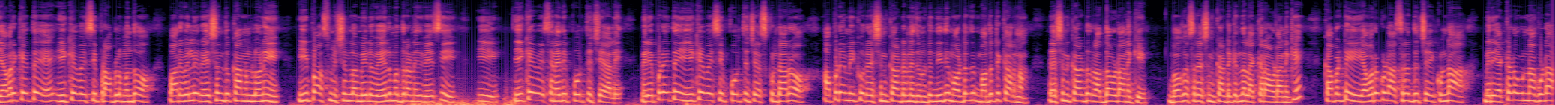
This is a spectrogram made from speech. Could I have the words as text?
ఎవరికైతే ఈకేవైసీ ప్రాబ్లం ఉందో వారు వెళ్ళి రేషన్ దుకాణంలోని ఈ పాస్ మిషన్లో మీరు వేలుముద్ర అనేది వేసి ఈ ఈకేవైసీ అనేది పూర్తి చేయాలి. మీరు ఎప్పుడైతే ఈ ఈకేవైసీ పూర్తి చేసుకుంటారో అప్పుడే మీకు రేషన్ కార్డు అనేది ఉంటుంది. ఇది మొదటి మొదటి కారణం. రేషన్ కార్డు రద్దు అవ్వడానికి బోగస్ రేషన్ కార్డు కింద లెక్క రావడానికి. కాబట్టి ఎవరు కూడా అశ్రద్ధ చేయకుండా మీరు ఎక్కడ ఉన్నా కూడా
